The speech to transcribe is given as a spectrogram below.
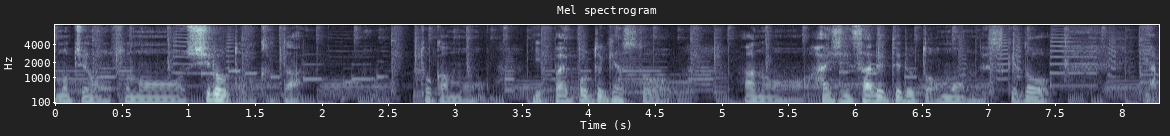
うもちろんその素人の方とかもいっぱいポッドキャストあの配信されてると思うんですけどやっ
